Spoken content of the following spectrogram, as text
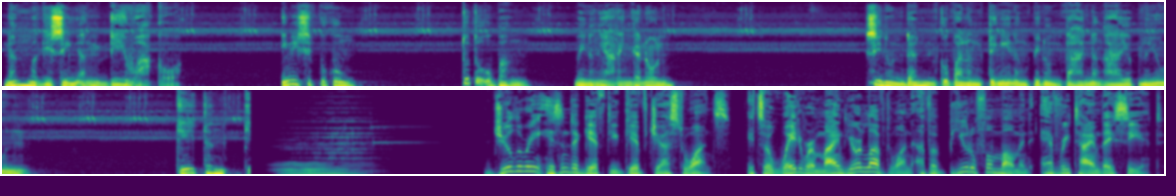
Nang magising ang diwa ko, inisip ko kung totoo bang may nangyaring ganun? Sinundan ko pa ng tingin ang pinuntahan ng hayop na yun. Kitang Jewelry isn't a gift you give just once. It's a way to remind your loved one of a beautiful moment every time they see it.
